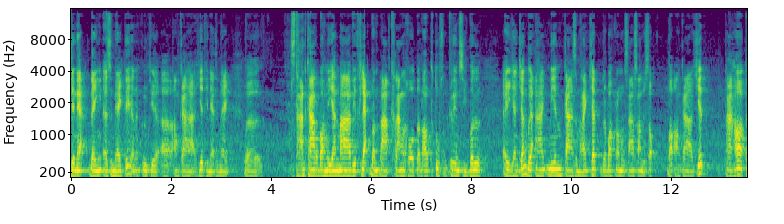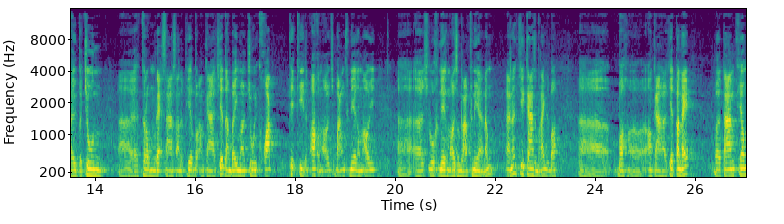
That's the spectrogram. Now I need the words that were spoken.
ជាអ្នកដេញសម្រេចទេអានោះគឺជាអង្គការជាតិជាអ្នកសម្រេចបើស្ថានភាពរបស់មីយ៉ាន់ម៉ាវាធ្លាក់ដុនដាបខ្លាំងរហូតដល់ផ្ទុះសង្គ្រាមស៊ីវិល អីយ៉ាងចឹងវាអាចមានការសម្រេចចិត្តរបស់ក្រុមរក្សាសន្តិសុខរបស់អង្គការជាតិថាហោះទៅបញ្ជូនក្រមរក្សាសន្តិភាពរបស់អង្គការជាតិដើម្បីមកជួយខាត់ភាគីទាំងអស់កុំឲ្យច្បាំងគ្នាកុំឲ្យឆ្លោះគ្នាកុំឲ្យសម្លាប់គ្នាអាហ្នឹងអាហ្នឹងជាការសម្រេចរបស់របស់អង្គការជាតិប៉ុន្តែបើតាមខ្ញុំ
